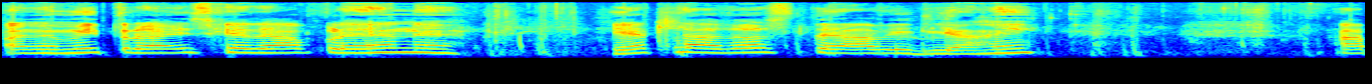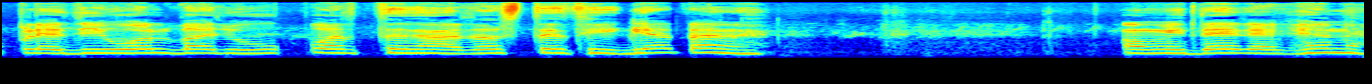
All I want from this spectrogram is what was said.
અને મિત્રો આઈશ કે આપણે હે ને, એટલા રસ્તે આવી ગયા અહીં આપણે જે ઓલ બાજુ ઉપરના રસ્તેથી ગયા હતા ને, અમે ડાયરેક હે ને,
